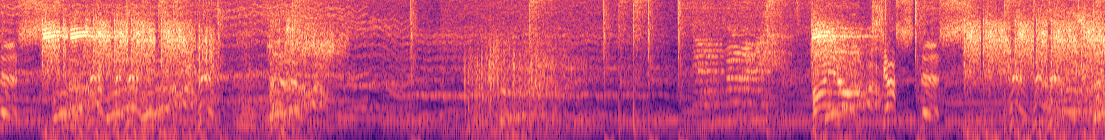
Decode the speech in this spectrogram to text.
Justice! Final Justice!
